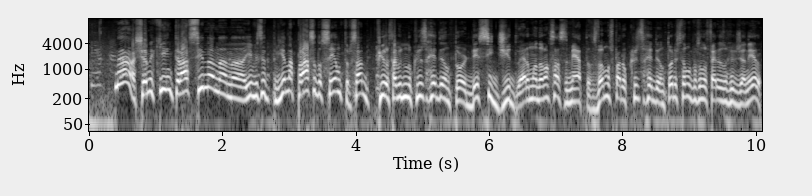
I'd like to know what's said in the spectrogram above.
que... Não, achando que ia entrar assim na, na, na- ia, visit- ia na praça do centro, sabe? Filho, estava indo no Cristo Redentor, decidido, era uma das nossas metas. Vamos para o Cristo Redentor, estamos passando férias no Rio de Janeiro,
